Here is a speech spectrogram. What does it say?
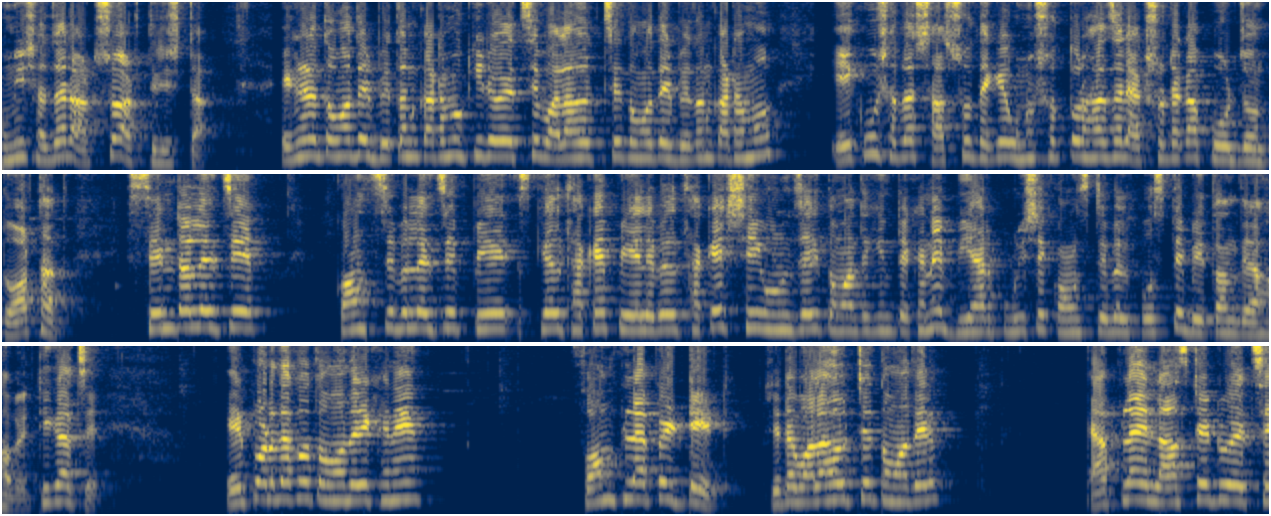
উনিশ হাজার আটশো আটত্রিশটা। এখানে তোমাদের বেতন কাঠামো কি রয়েছে? বলা হচ্ছে তোমাদের বেতন কাঠামো একুশ হাজার সাতশো থেকে উনসত্তর হাজার একশো টাকা পর্যন্ত। অর্থাৎ সেন্ট্রালের যে কনস্টেবলের যে পে স্কেল থাকে, পে লেভেল থাকে, সেই অনুযায়ী তোমাদের কিন্তু এখানে বিহার পুলিশে কনস্টেবল পোস্টে বেতন দেওয়া হবে, ঠিক আছে? এরপর দেখো তোমাদের এখানে ফর্ম ফিল আপের ডেট, যেটা বলা হচ্ছে তোমাদের অ্যাপ্লাই লাস্ট ডেট রয়েছে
